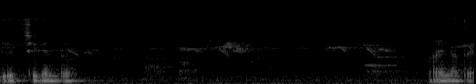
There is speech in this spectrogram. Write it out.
দেখছে কিন্তু। আয়নাতে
